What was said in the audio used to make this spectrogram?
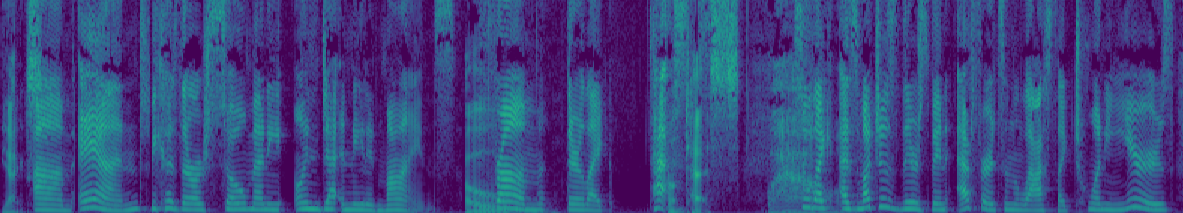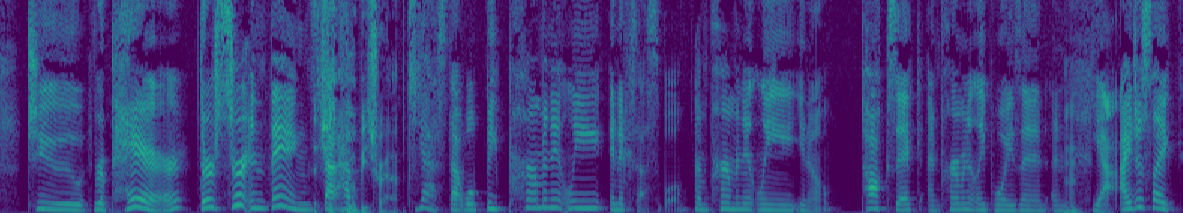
yikes. Um, and because there are so many undetonated mines Oh. from their like tests. From tests. Wow. So like as much as there's been efforts in the last like 20 years to repair, there's certain things it's that just have booby trapped. yes, that will be permanently inaccessible and permanently, you know, toxic and permanently poisoned and Hmm. yeah, I just like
